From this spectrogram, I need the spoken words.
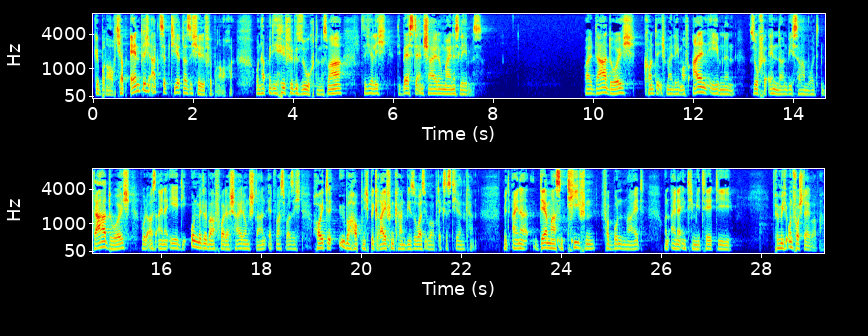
gebraucht. Ich habe endlich akzeptiert, dass ich Hilfe brauche und habe mir die Hilfe gesucht. Und das war sicherlich die beste Entscheidung meines Lebens. weil dadurch konnte ich mein Leben auf allen Ebenen so verändern, wie ich es haben wollte. Dadurch wurde aus einer Ehe, die unmittelbar vor der Scheidung stand, etwas, was ich heute überhaupt nicht begreifen kann, wie sowas überhaupt existieren kann. Mit einer dermaßen tiefen Verbundenheit und einer Intimität, die für mich unvorstellbar war.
